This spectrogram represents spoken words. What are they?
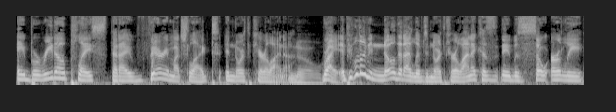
a burrito place that I very much liked in North Carolina. No. Right. And people don't even know that I lived in North Carolina because it was so early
